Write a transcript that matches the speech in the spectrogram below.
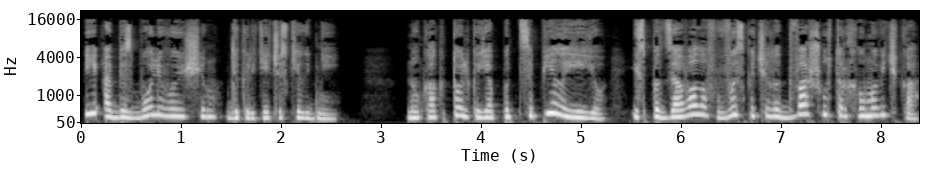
и обезболивающим для критических дней. Но как только я подцепила ее, из-под завалов выскочило два шустер-холмовичка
